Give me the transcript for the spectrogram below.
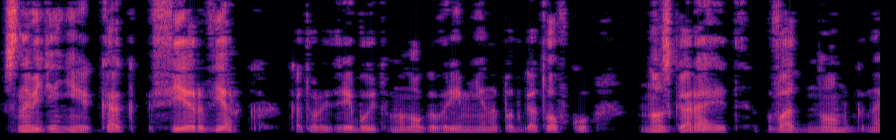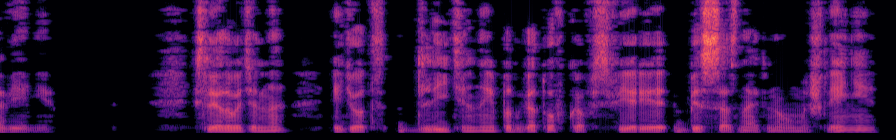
Сновидение как фейерверк, который требует много времени на подготовку, но сгорает в одно мгновение. Следовательно, идет длительная подготовка в сфере бессознательного мышления,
